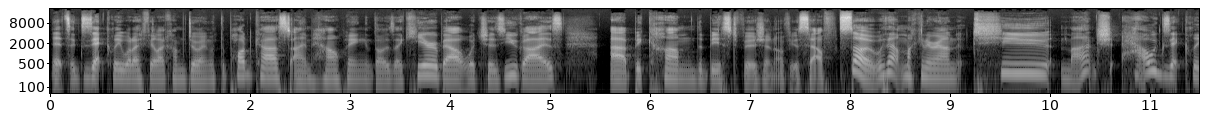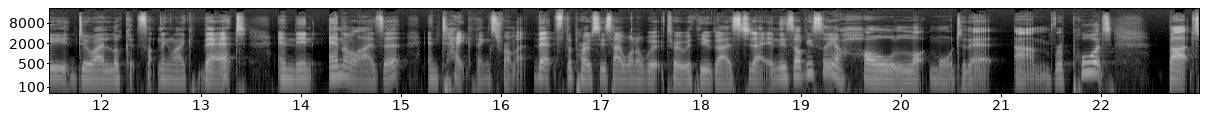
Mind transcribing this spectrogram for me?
That's exactly what I feel like I'm doing with the podcast. I'm helping those I care about, which is you guys, uh, become the best version of yourself. So, without mucking around too much, how exactly do I look at something like that and then analyze it and take things from it? That's the process I want to work through with you guys today. And there's obviously a whole lot more to that um, report but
